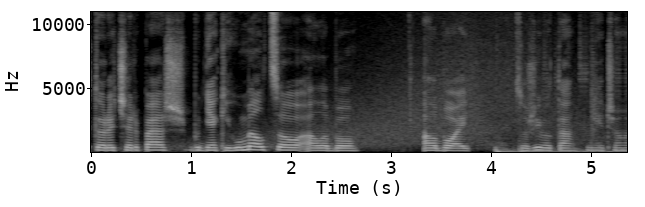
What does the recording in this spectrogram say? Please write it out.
ktoré čerpáš buď nejakých umelcov, alebo, alebo aj zo života niečo?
